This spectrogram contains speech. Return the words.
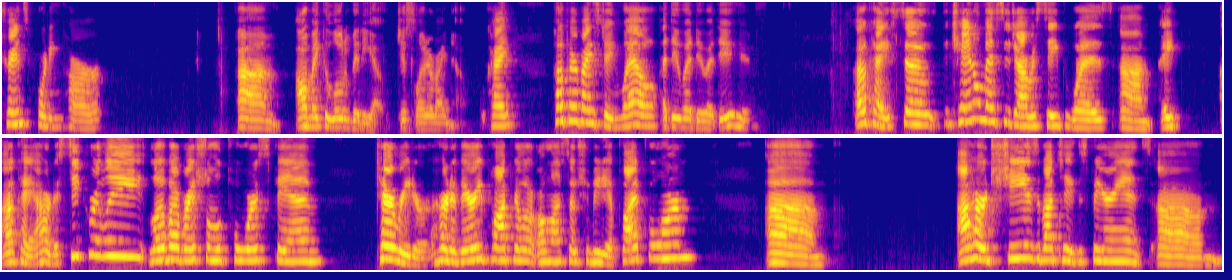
transporting her, um, I'll make a little video. Just let everybody know. Okay. Hope everybody's doing well. I do, I do, I do. Okay, so the channel message I received was um, a okay. I heard a secretly low vibrational Taurus femme tarot reader. I heard a very popular online social media platform. Um, I heard she is about to experience um,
